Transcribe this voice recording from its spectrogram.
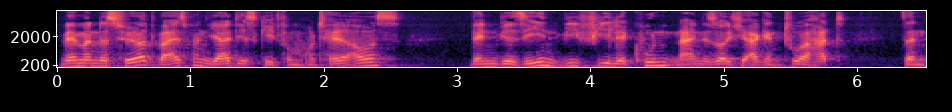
Wenn man das hört, weiß man, ja, das geht vom Hotel aus. Wenn wir sehen, wie viele Kunden eine solche Agentur hat, dann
